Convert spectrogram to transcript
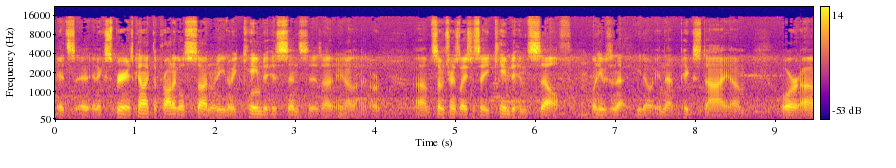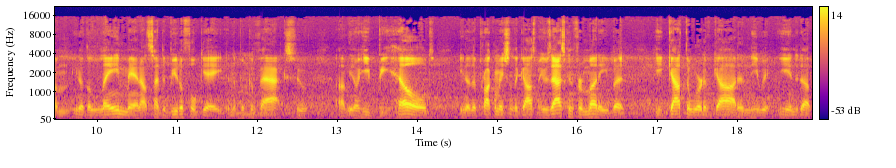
it's an experience, kind of like the prodigal son when you know he came to his senses. Uh, you know, or, um, some translations say he came to himself when he was in that, you know, in that pigsty. Um, or um, you know, the lame man outside the beautiful gate in the book of Acts, who, um, you know, he beheld, you know, the proclamation of the gospel. He was asking for money, but he got the word of God, and he, he ended up,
